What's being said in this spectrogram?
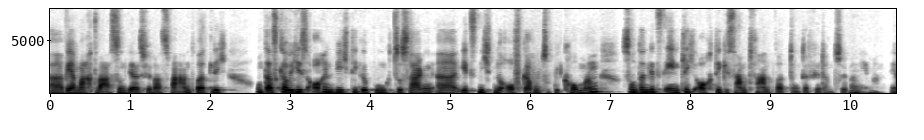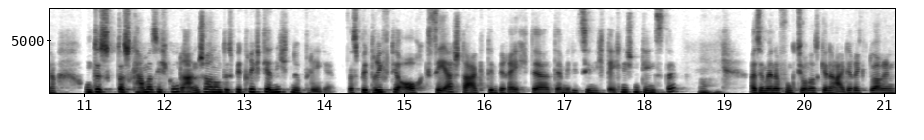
äh, wer macht was und wer ist für was verantwortlich. Und das, glaube ich, ist auch ein wichtiger Punkt zu sagen, jetzt nicht nur Aufgaben zu bekommen, sondern letztendlich auch die Gesamtverantwortung dafür dann zu übernehmen. Ja. Und das, das kann man sich gut anschauen und das betrifft ja nicht nur Pflege. Das betrifft ja auch sehr stark den Bereich der, der medizinisch-technischen Dienste. Mhm. Also in meiner Funktion als Generaldirektorin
